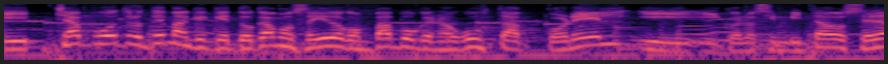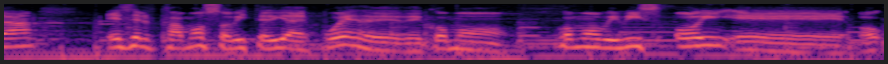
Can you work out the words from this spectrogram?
Y Chapo, otro tema que, que tocamos seguido con Papu que nos gusta por él y, con los invitados se da, es el famoso, viste, día después de, cómo, cómo vivís hoy eh, o,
